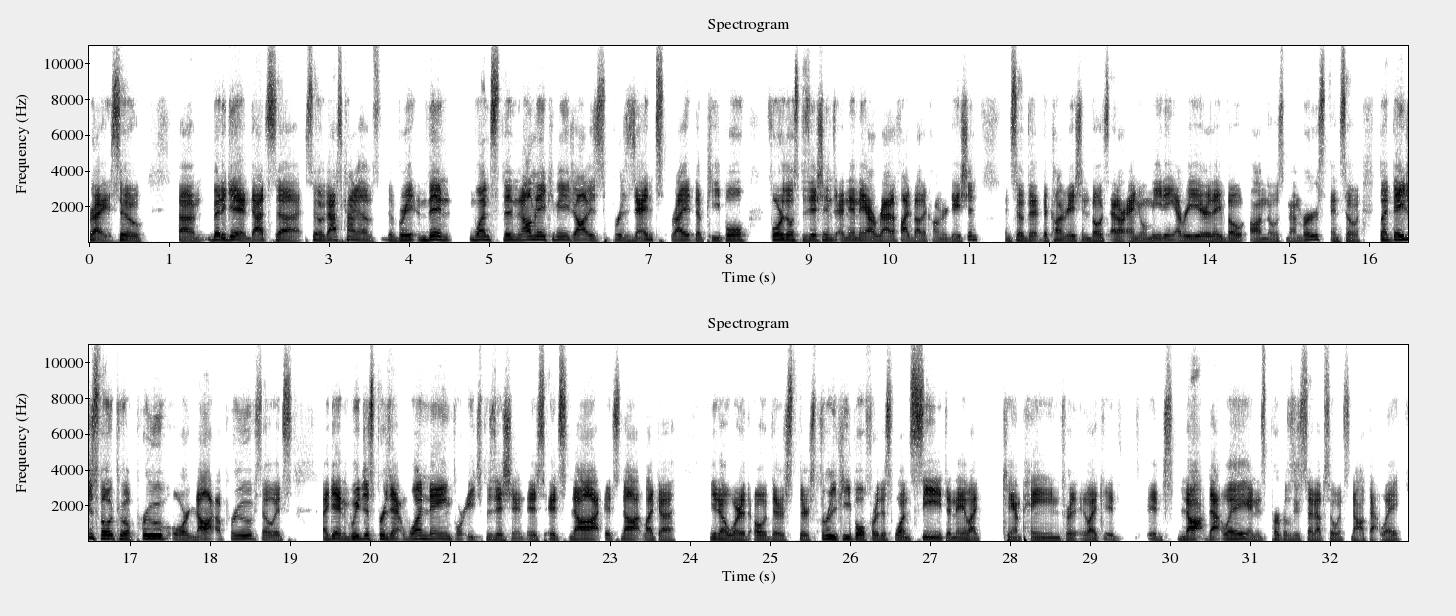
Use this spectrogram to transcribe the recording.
right so um but again that's uh so that's kind of the break and then once the nominating committee job is to present right the people for those positions, and then they are ratified by the congregation. And so the, the congregation votes at our annual meeting every year. They vote on those members, and so but they just vote to approve or not approve. So it's again, we just present one name for each position. It's it's not it's not like a you know where oh there's there's three people for this one seat and they like campaign for like it it's not that way and it's purposely set up so it's not that way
